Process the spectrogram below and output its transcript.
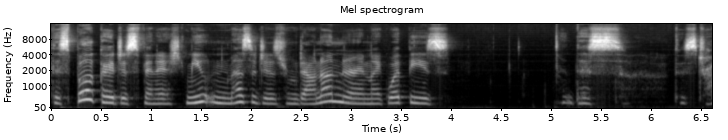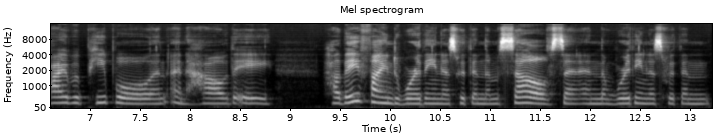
this book I just finished, Mutant Messages from Down Under, and like what these this this tribe of people and, and how they how they find worthiness within themselves and, and the worthiness within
